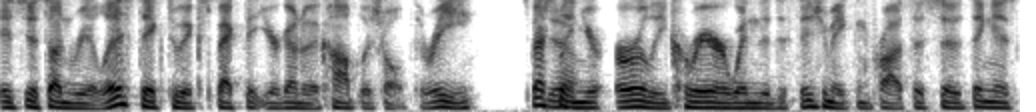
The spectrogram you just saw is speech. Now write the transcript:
it's just unrealistic to expect that you're going to accomplish all three especially Yeah. in your early career when the decision making process. So the thing is,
